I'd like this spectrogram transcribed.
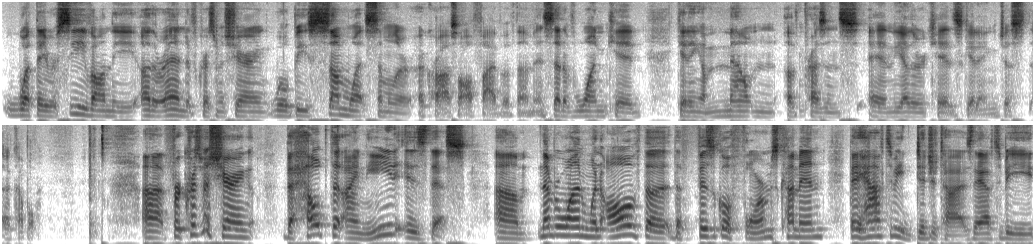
what they receive on the other end of Christmas sharing will be somewhat similar across all five of them. Instead of one kid getting a mountain of presents and the other kids getting just a couple. Uh, for Christmas sharing, the help that I need is this. Um, number one, when all of the, the physical forms come in, they have to be digitized. They have to be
